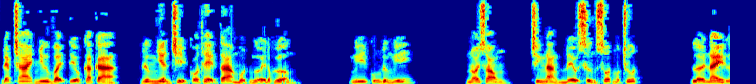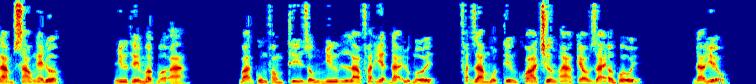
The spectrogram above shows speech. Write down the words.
đẹp trai như vậy tiểu ca ca, đương nhiên chỉ có thể ta một người được hưởng. Nghĩ cũng đừng nghĩ. Nói xong, chính nàng đều sửng sốt một chút. Lời này làm sao nghe được? Như thế mập mờ a. Bạn cùng phòng thì giống như là phát hiện đại lục mới, phát ra một tiếng khoa trương a kéo dài âm cuối. Đã hiểu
